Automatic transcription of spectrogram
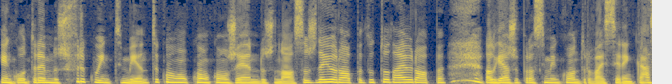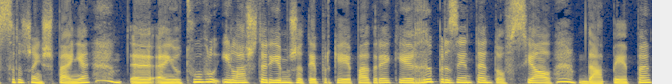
Encontramos-nos frequentemente com, com congêneros nossas da Europa, de toda a Europa. Aliás, o próximo encontro vai ser em Cáceres, em Espanha, uh, em outubro, e lá estaremos, até porque a Padre que é representante oficial da APEPA,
